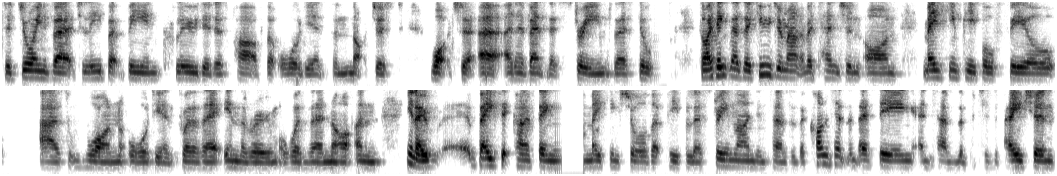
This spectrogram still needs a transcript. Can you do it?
to join virtually, but be included as part of the audience and not just watch a, a, an event that's streamed. They're still. So I think there's a huge amount of attention on making people feel as one audience, whether they're in the room or whether they're not, and you know, basic kind of thing. Making sure that people are streamlined in terms of the content that they're seeing, in terms of the participation,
